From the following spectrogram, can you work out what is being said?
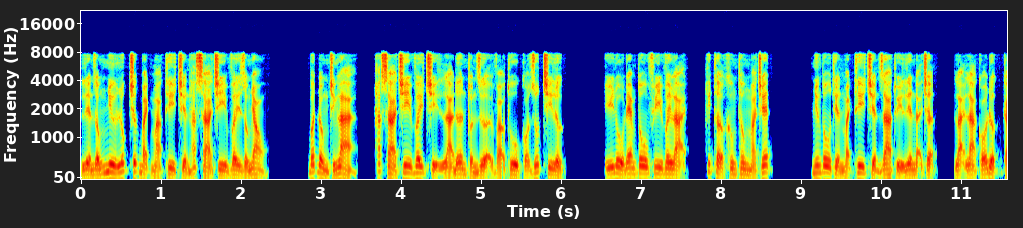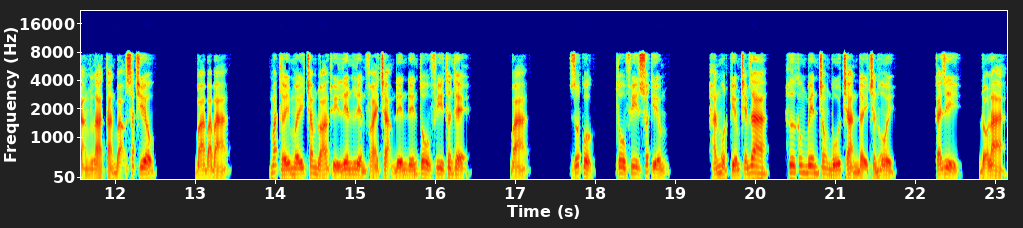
liền giống như lúc trước bạch mạc thi triển hát xà chi vây giống nhau. Bất đồng chính là hát xà chi vây chỉ là đơn thuần dựa vào thu có rút chi lực ý đồ đem tô phi vây lại, hít thở không thông mà chết. Nhưng tô thiển mạch thi triển ra thủy liên đại trận, lại là có được càng là tàn bạo sát chiêu. Ba ba bá mắt thấy mấy trăm đoá thủy liên liền phải chạm đến đến tô phi thân thể. Bá. Rốt cuộc, tô phi xuất kiếm. Hắn một kiếm chém ra, hư không bên trong bố tràn đầy trần hôi. Cái gì? Đó là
